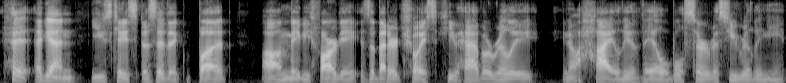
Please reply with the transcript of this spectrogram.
again use case specific, but um, maybe Fargate is a better choice if you have a really you know highly available service you really need.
